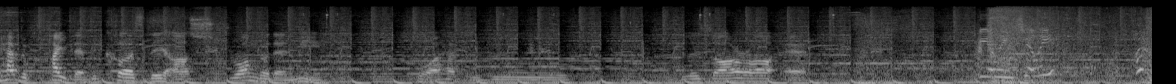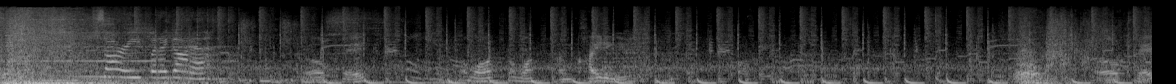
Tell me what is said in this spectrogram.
Have to fight them because they are stronger than me. So I have to do Blizzara and Feeling chilly? Sorry, but I gotta. Okay. Come on, come on. I'm kiting you. Oh, okay.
